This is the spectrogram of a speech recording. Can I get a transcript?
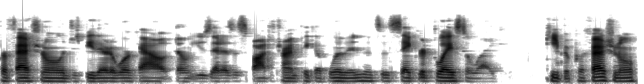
professional and just be there to work out. Don't use that as a spot to try and pick up women. It's a sacred place to like keep it professional.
